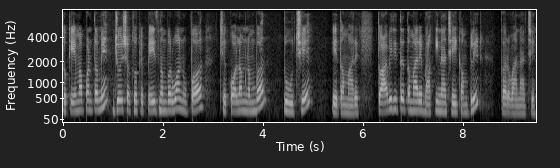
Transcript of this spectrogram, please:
તો કે એમાં પણ તમે જોઈ શકશો કે પેજ નંબર વન ઉપર જે કોલમ નંબર ટુ છે એ તમારે. તો આવી રીતે તમારે બાકીના છે એ કમ્પ્લીટ કરવાના છે.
